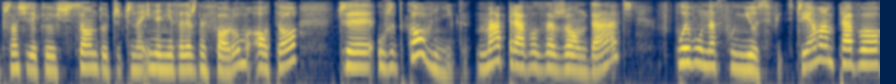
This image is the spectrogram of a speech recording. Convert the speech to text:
przenosić do jakiegoś sądu, czy, czy na inne niezależne forum o to, czy użytkownik ma prawo zażądać wpływu na swój newsfeed. Czy ja mam prawo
